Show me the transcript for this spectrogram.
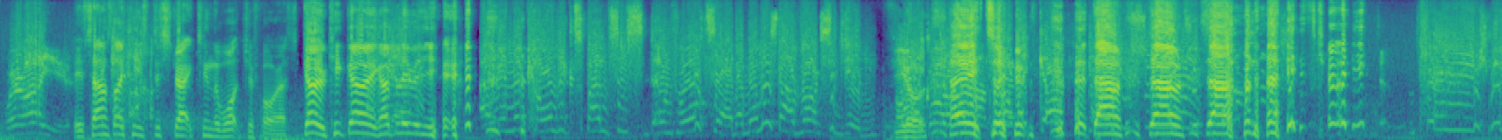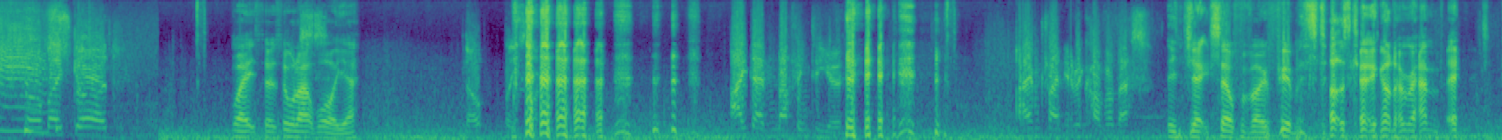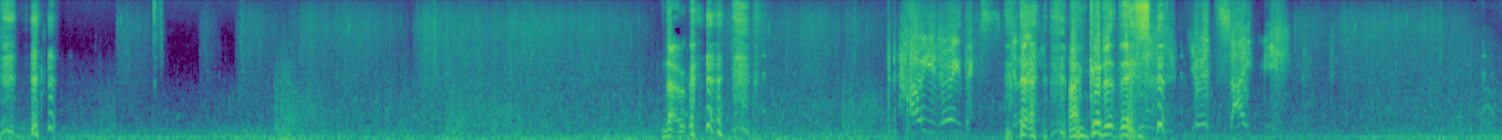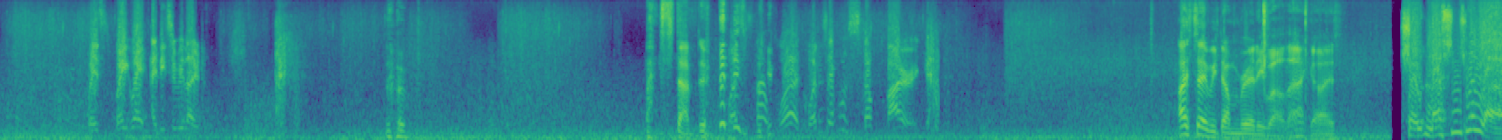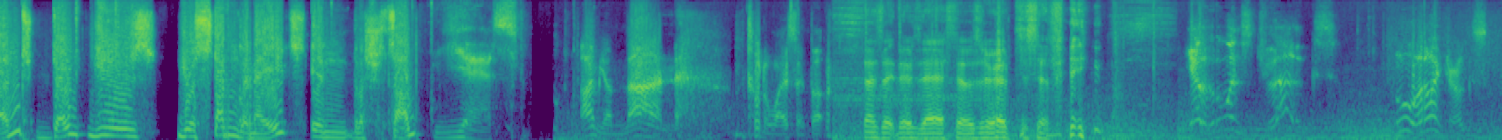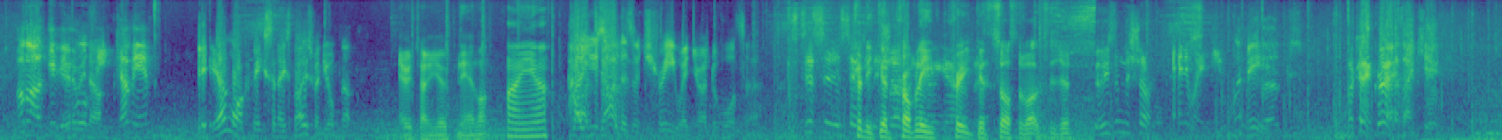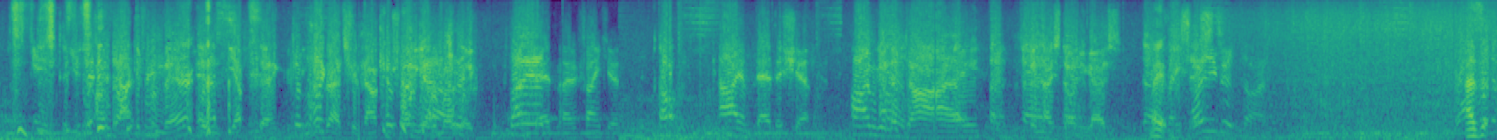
Help me! Where are you? it sounds like he's distracting the Watcher for us. Go, keep going. I believe in you. I'm in the cold expanses of water and I'm almost out of oxygen. You're- Oh God, hey, oh dude, God. down, down, down. He's killing. Oh my god. Wait, so it's all out war, yeah? No, please. I did nothing to you. I'm trying to recover this. Inject self with opium and starts going on a rampage. no. How are you doing this? I'm good at this. You're inside me. Wait, wait, wait, I need to reload. I stabbed him. Why does that work? Why does everyone stop firing? I say we done really well there, guys. So lessons were learned. Don't use your stun grenades in the sub. Yes. I'm your man. Don't know why I said that. Sounds like those air cells are up to something. Yo, who wants drugs? Ooh, I like drugs. Oh, I'll give you Yeah, we morphine. Come in. The airlock makes a nice noise when you open it. Every time you open the airlock. Hiya. Oh, How useful is a tree when you're underwater? It's just in a second Pretty good, probably pretty good source of oxygen. Who's in the shuttle? Anyway, you want Me. drugs? Okay, great. Thank you. You You did took it, from there, and yep, then congrats, you're now controlling it remotely. I'm dead now, thank you. Oh, I am dead as shit. I'm gonna oh. die. It's been nice knowing you guys. Wait, Why are you gonna die? as a,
